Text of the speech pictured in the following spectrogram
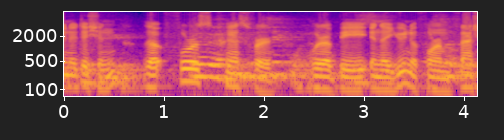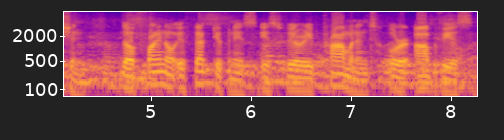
in, addition, the force transfer will be in a uniform fashion. The final effectiveness is very prominent or obvious.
